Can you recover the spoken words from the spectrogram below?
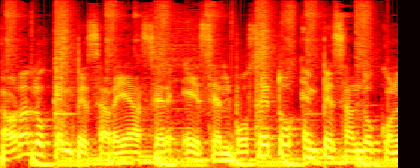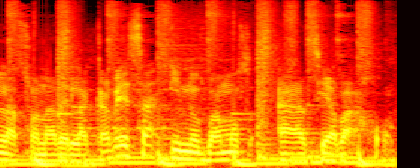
Ahora lo que empezaré a hacer es el boceto, empezando con la zona de la cabeza y nos vamos hacia abajo.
